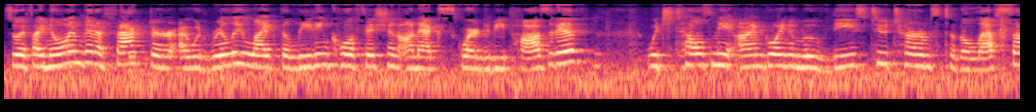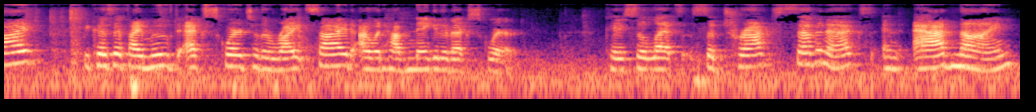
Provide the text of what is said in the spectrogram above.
So if I know I'm gonna factor, I would really like the leading coefficient on x squared to be positive, which tells me I'm going to move these two terms to the left side, because if I moved x squared to the right side, I would have negative x squared. Okay, so let's subtract 7x and add 9.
